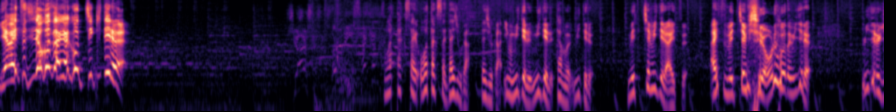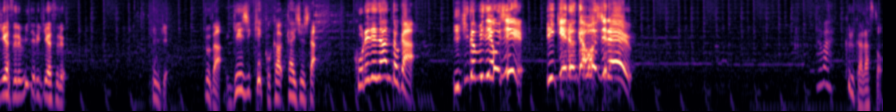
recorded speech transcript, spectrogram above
やばい土の子さんがこっち来てる。終わったくさい終わったくさい大丈夫か？大丈夫か？今見てる見てる多分見てる。めっちゃ見てるあいつ。あいつめっちゃ見てる。俺のこと見てる。見てる気がする見てる気がする。どうだ？ゲージ結構か回収した。これでなんとか生き延びてほしい！いけるかもしれん！やばい。来るかラスト。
